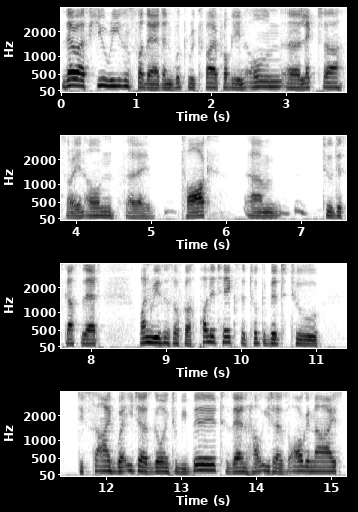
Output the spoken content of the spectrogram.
there are a few reasons for that and would require probably an own uh, lecture, sorry, an own uh, talk um, to discuss that. One reason is, of course, politics. It took a bit to decide where ITER is going to be built, then how ITER is organized,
